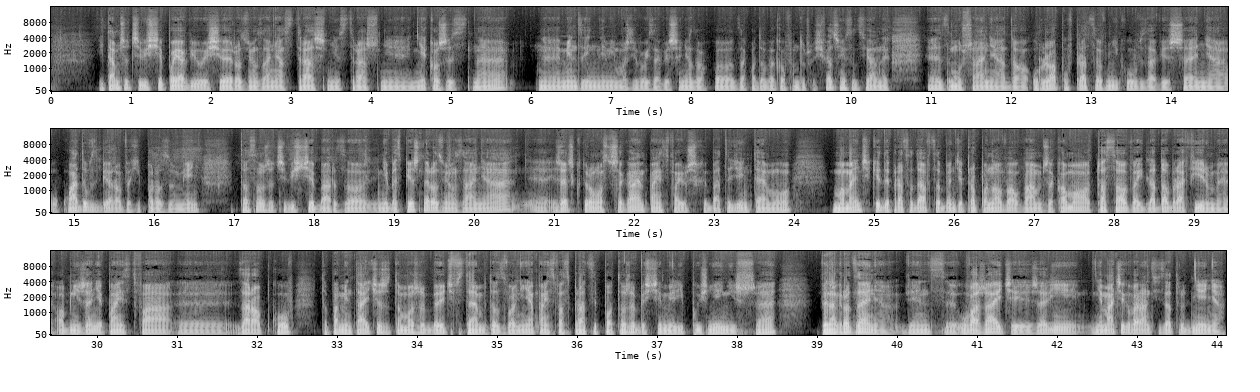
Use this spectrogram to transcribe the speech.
I tam rzeczywiście pojawiły się rozwiązania strasznie, strasznie niekorzystne. E, między innymi możliwość zawieszenia zakładowego funduszu świadczeń socjalnych, e, zmuszania do urlopów pracowników, zawieszenia układów zbiorowych i porozumień. To są rzeczywiście bardzo niebezpieczne rozwiązania. E, rzecz, którą ostrzegałem Państwa już chyba tydzień temu, w momencie, kiedy pracodawca będzie proponował wam rzekomo czasowe i dla dobra firmy obniżenie państwa y, zarobków, to pamiętajcie, że to może być wstęp do zwolnienia państwa z pracy po to, żebyście mieli później niższe wynagrodzenia. Więc y, uważajcie, jeżeli nie macie gwarancji zatrudnienia,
